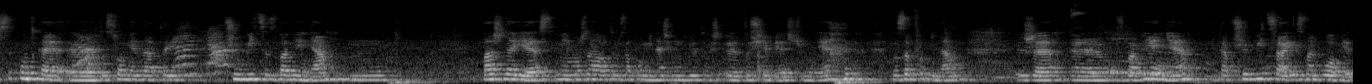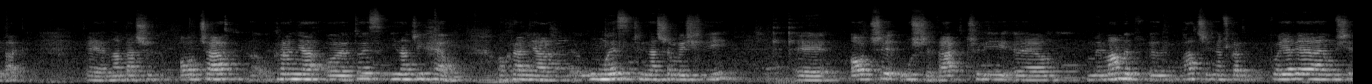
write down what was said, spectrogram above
sekundkę y, dosłownie na tej przyłbicy zbawienia, mm, ważne jest, nie można o tym zapominać, mówię do, do siebie szczególnie, bo zapominam, że e, zbawienie, ta przyłbica jest na głowie, tak? E, Na naszych oczach, ochrania, o, to jest inaczej hełm, ochrania umysł, czyli nasze myśli, e, oczy, uszy, tak? Czyli my mamy patrzeć, na przykład pojawiają się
